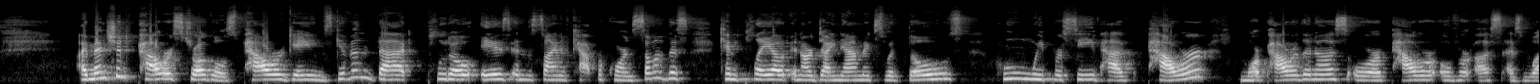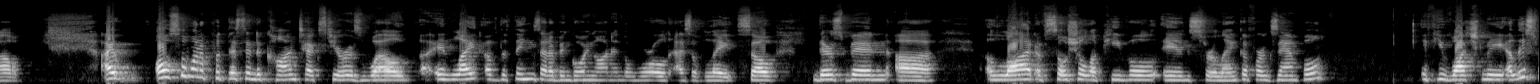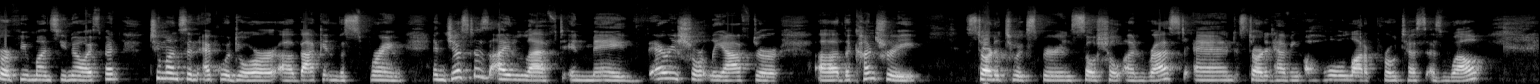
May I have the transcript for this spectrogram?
I mentioned power struggles, power games. Given that Pluto is in the sign of Capricorn, some of this can play out in our dynamics with those whom we perceive have power, more power than us, or power over us as well. I also want to put this into context here as well, uh, in light of the things that have been going on in the world as of late. So, there's been uh, a lot of social upheaval in Sri Lanka, for example if you've watched me at least for a few months, you know I spent two months in Ecuador uh, back in the spring. And just as I left in May, very shortly after, uh, the country started to experience social unrest and started having a whole lot of protests as well.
